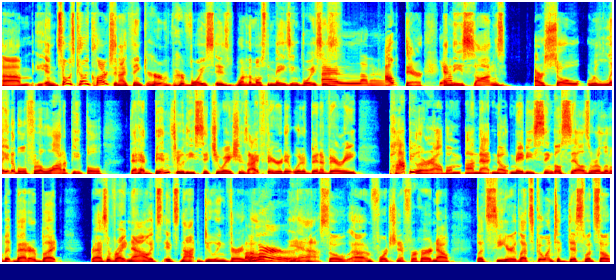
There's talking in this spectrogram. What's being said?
um, and so is Kelly Clarkson. I think her her voice is one of the most amazing voices I love her. out there, Yep. and these songs are so relatable for a lot of people that have been through these situations. I figured it would have been a very popular album on that note. Maybe single sales were a little bit better, but as of right now, it's it's not doing very Bummer. well. Yeah, so uh, unfortunate for her. Now let's see here. Let's go into this one. So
